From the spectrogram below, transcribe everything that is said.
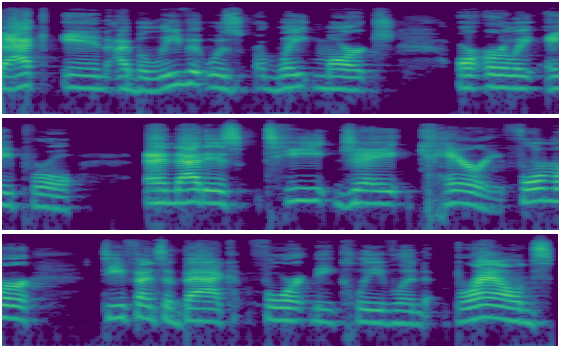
back in, I believe it was late March or early April, and that is TJ Carrie, former defensive back for the Cleveland Browns.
